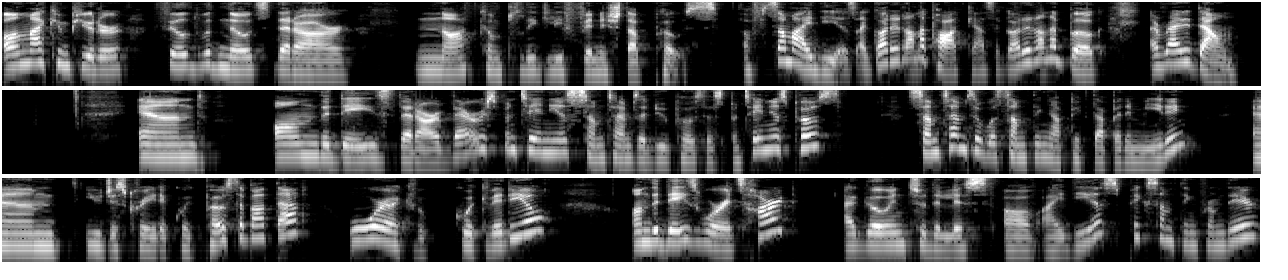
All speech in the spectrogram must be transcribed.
on my computer filled with notes that are not completely finished up posts of some ideas. I got it on a podcast, I got it on a book, I write it down. And on the days that are very spontaneous. Sometimes I do post a spontaneous post. Sometimes it was something I picked up at a meeting and you just create a quick post about that or a quick video. On the days where it's hard, I go into the list of ideas, pick something from there.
